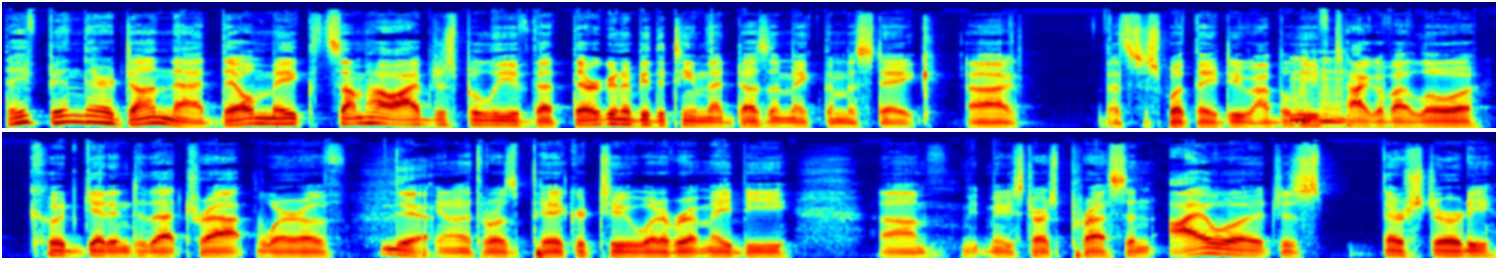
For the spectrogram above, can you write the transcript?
they've been there, done that. They'll make somehow. I just believe that they're going to be the team that doesn't make the mistake. Uh, that's just what they do. I believe mm-hmm. Tagovailoa could get into that trap where of yeah. you know throws a pick or two, whatever it may be. Um, maybe starts pressing. Iowa just they're sturdy.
